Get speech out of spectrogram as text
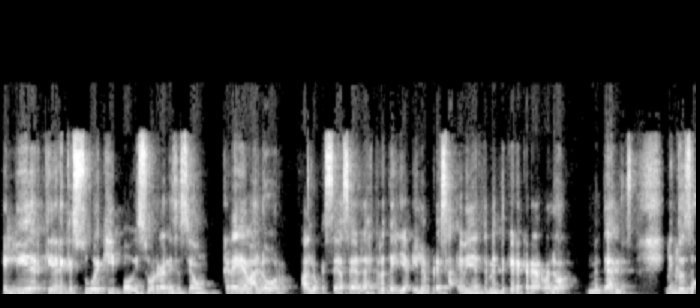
el líder quiere que su equipo y su organización cree valor a lo que sea sea la estrategia y la empresa evidentemente quiere crear valor, ¿me entiendes? Entonces,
